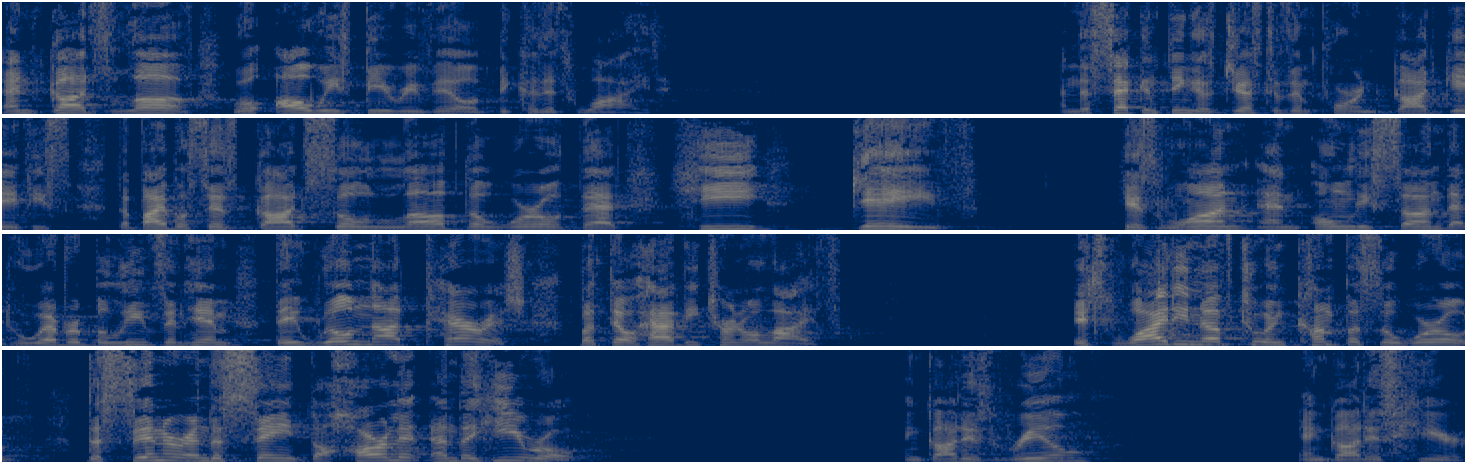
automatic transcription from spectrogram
and God's love will always be revealed because it's wide. And the second thing is just as important. God gave. He's, the Bible says God so loved the world that he gave his one and only Son, that whoever believes in him, they will not perish, but they'll have eternal life. It's wide enough to encompass the world, the sinner and the saint, the harlot and the hero. And God is real, and God is here.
